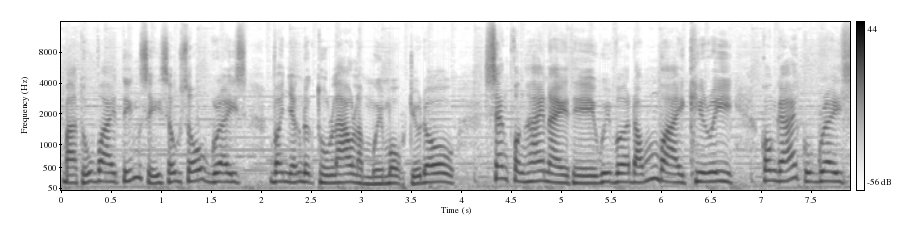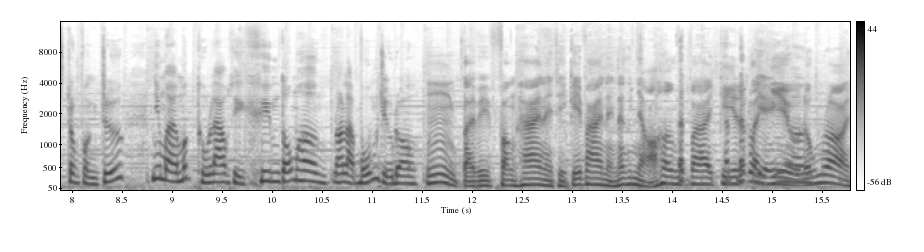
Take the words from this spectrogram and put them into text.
bà thủ vai tiến sĩ xấu số Grace và nhận được thù lao là 11 triệu đô. Sang phần 2 này thì Weaver đóng vai Kiri, con gái của Grace trong phần trước, nhưng mà mức thù lao thì khiêm tốn hơn, nó là 4 triệu đô. Ừ, tại vì phần 2 này thì cái vai này nó nhỏ hơn Ít- vai kia ít rất là nhiều hơn. đúng rồi.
